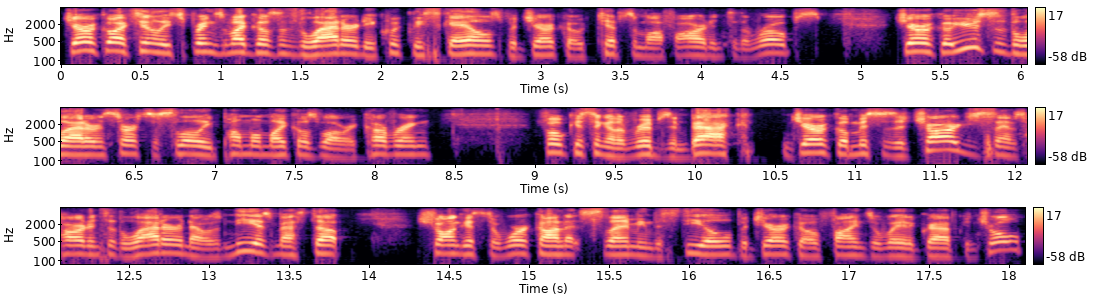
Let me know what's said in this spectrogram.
Jericho accidentally springs Michaels into the ladder and he quickly scales, but Jericho tips him off hard into the ropes. Jericho uses the ladder and starts to slowly pummel Michaels while recovering. focusing on the ribs and back. Jericho misses a charge. He slams hard into the ladder. Now his knee is messed up. Shawn gets to work on it, slamming the steel, but Jericho finds a way to grab control.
